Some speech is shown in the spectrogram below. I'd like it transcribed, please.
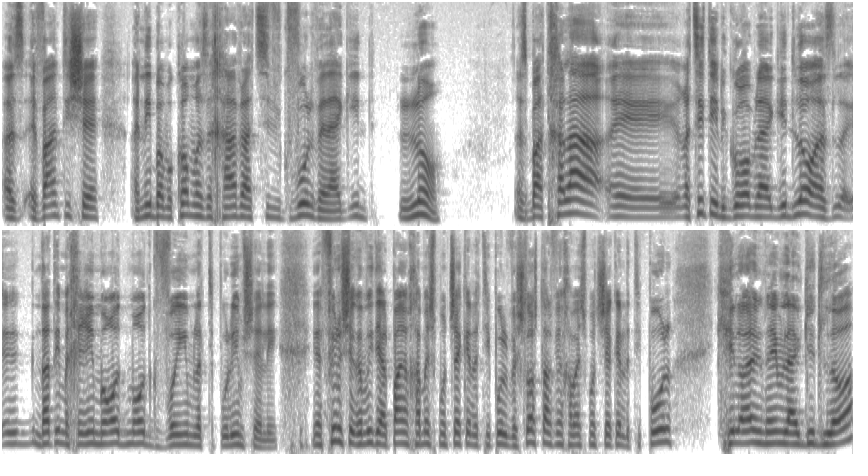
אז הבנתי שאני במקום הזה חייב להציב גבול ולהגיד לא. אז בהתחלה אה, רציתי לגרום להגיד לא, אז נתתי מחירים מאוד מאוד גבוהים לטיפולים שלי. אפילו שגביתי 2,500 שקל לטיפול ו-3,500 שקל לטיפול, כי לא היה לי נעים להגיד לא,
